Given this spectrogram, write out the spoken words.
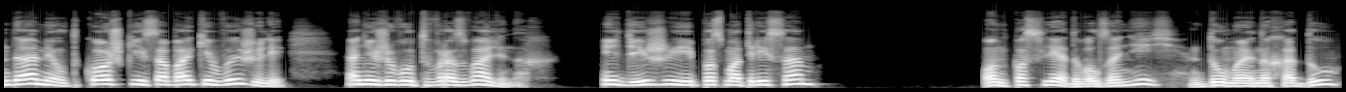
«Да, Милт, кошки и собаки выжили. Они живут в развалинах. Иди же и посмотри сам». Он последовал за ней, думая на ходу,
